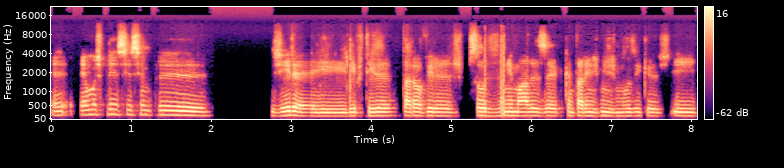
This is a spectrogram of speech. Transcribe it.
é, é uma experiência sempre gira e divertida estar a ouvir as pessoas animadas a cantarem as minhas músicas e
